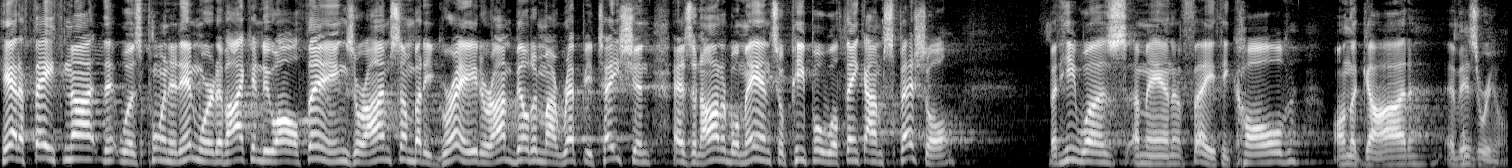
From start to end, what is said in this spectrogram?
He had a faith not that was pointed inward of I can do all things or I'm somebody great or I'm building my reputation as an honorable man so people will think I'm special. But he was a man of faith. He called on the God of Israel.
